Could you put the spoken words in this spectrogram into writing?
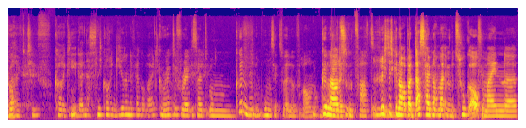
Korrektiv. Korrektiv, das ist nicht korrigierende Vergewaltigung. Corrective Rape ist halt um, um homosexuelle Frauen. Um genau, zu, zu richtig genau, aber das halt nochmal in Bezug auf meine,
